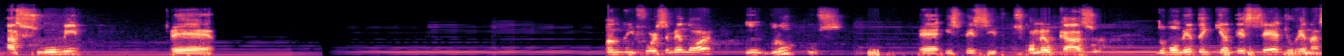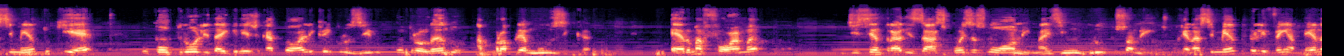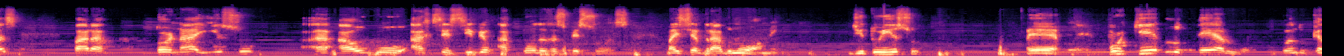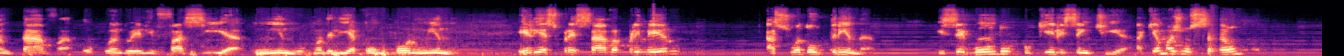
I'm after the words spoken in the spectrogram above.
assume é, em força menor, em grupos é, específicos, como é o caso do momento em que antecede o Renascimento, que é o controle da Igreja Católica, inclusive controlando a própria música. Era uma forma de centralizar as coisas no homem, mas em um grupo somente. O Renascimento ele vem apenas para tornar isso algo acessível a todas as pessoas, mas centrado no homem. Dito isso, é, por que Lutero quando cantava ou quando ele fazia um hino, quando ele ia compor um hino, ele expressava primeiro a sua doutrina e segundo o que ele sentia. Aqui é uma junção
